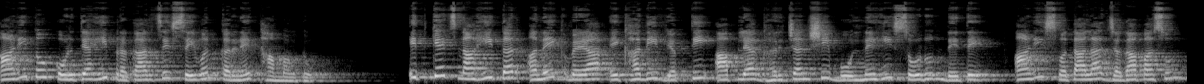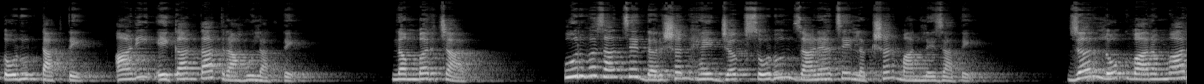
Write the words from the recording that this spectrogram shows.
आणि तो कोणत्याही प्रकारचे सेवन करणे थांबवतो. इतकेच नाही तर अनेक वेळा एखादी व्यक्ती आपल्या घरच्यांशी बोलणेही सोडून देते आणि स्वतःला जगापासून तोडून टाकते आणि एकांतात राहू लागते. नंबर चार. पूर्वजांचे दर्शन हे जग सोडून जाण्याचे लक्षण मानले जाते. जर लोक वारंवार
